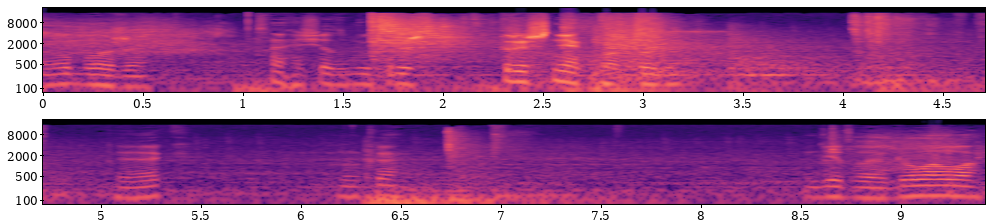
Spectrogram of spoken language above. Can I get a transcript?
О боже. Сейчас будет трэш, трэшняк, походу. Так. Ну-ка. Где твоя голова?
